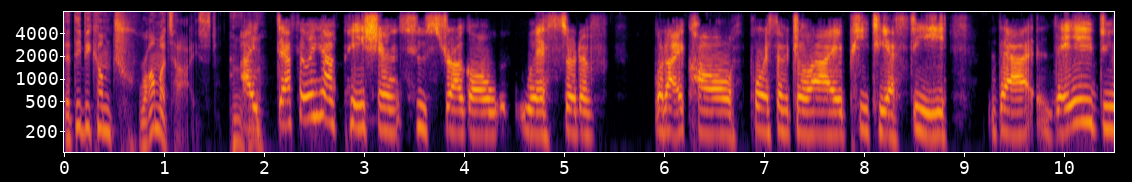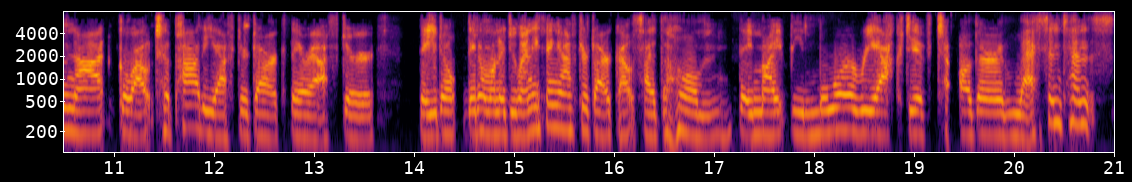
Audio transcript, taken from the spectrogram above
that they become traumatized. I definitely have patients who struggle with sort of what I call 4th of July PTSD that they do not go out to potty after dark thereafter. They don't they don't want to do anything after dark outside the home. They might be more reactive to other less intense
